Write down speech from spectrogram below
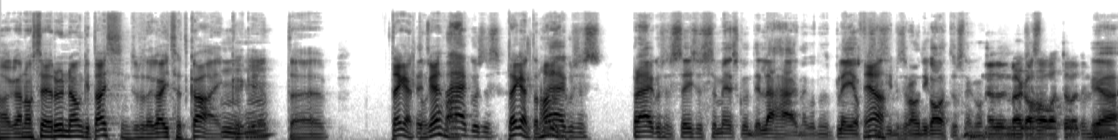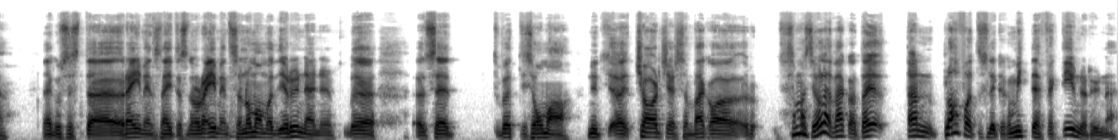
aga noh, see rünne ongi tassinud ju seda kaitset ka ikkagi mm. -hmm. et äh, tegelikult on kehva, praeguses, tegelikult on halb. praeguses, praeguses seisus see meeskond ei lähe nagu play-off'is esimese raundi kaotus nagu. Nad on väga haavatavad. jaa, nagu sest äh, Ravens näitas, no Ravens on omamoodi rünne on ju, see võttis oma, nüüd äh, Chargers on väga, samas ei ole väga, ta, ta on plahvatuslik, aga mitte efektiivne rünne.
